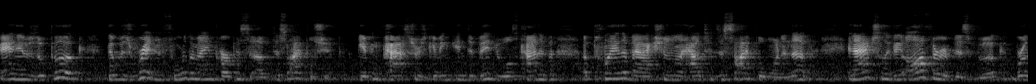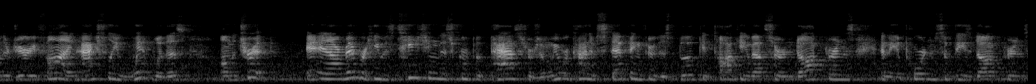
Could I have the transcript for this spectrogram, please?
And it was a book that was written for the main purpose of discipleship, giving pastors, giving individuals kind of a, a, plan of action on how to disciple one another. And actually, the author of this book, Brother Jerry Fine, actually went with us on the trip. And, and I remember he was teaching this group of pastors, and we were kind of stepping through this book and talking about certain doctrines and the importance of these doctrines.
